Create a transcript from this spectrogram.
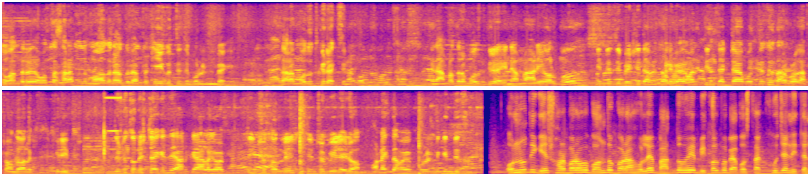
দোকানদারের অবস্থা খারাপ, কিন্তু মহাজনের তো ব্যবসা ঠিকই করতেছে পলিথিন ব্যাগে। তারা মজুত করে রাখছিল। কিন্তু আমরা তো আর মজুত করে রাখিনি। আমরা আনি অল্প, কিনতেছি বেশি দামে তখন ব্যাগ আমাদের তিন, চার টাকা পড়তেছে, তারপর কাস্টমার দেওয়া লাগতেছে ফ্রিতে দুশো চল্লিশ টাকা কেজি আর কেনা লাগে তিনশো চল্লিশ, তিনশো বিশ, এরকম। অনেক দামে পলিথিন কিনতেছি। অন্যদিকে সরবরাহ বন্ধ করা হলে বাধ্য হয়ে বিকল্প ব্যবস্থা খুঁজে নিতেন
